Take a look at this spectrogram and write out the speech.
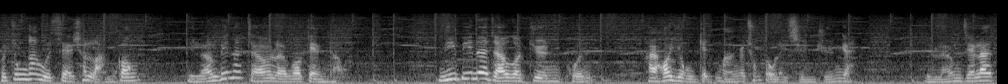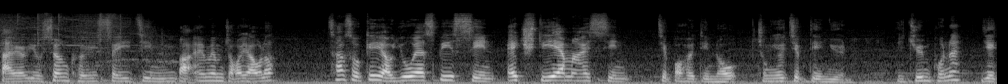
佢中間會射出藍光，而兩邊咧就有兩個鏡頭。呢邊咧就有個轉盤，係可以用極慢嘅速度嚟旋轉嘅。而兩者咧大約要相距四至五百 mm 左右啦。抄數機有 USB 線、HDMI 線接驳去電腦，仲要接電源。而轉盤咧亦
